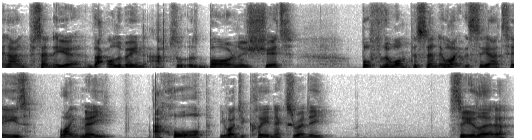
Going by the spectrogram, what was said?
99% of you, that will have been absolutely as boring as shit. But for the 1% who like the CRTs, like me, I hope you had your Kleenex ready. See you later.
